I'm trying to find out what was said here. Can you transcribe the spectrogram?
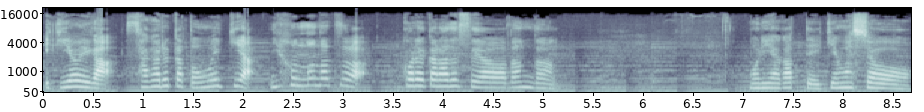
勢いが下がるかと思いきや、日本の夏はこれからですよ、どんどん。盛り上がっていきましょ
